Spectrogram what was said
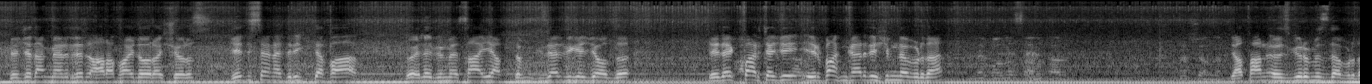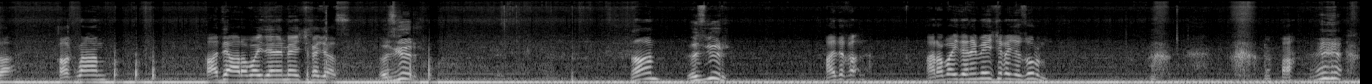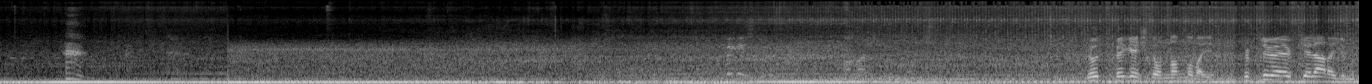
Geceden beridir arabayla uğraşıyoruz. 7 senedir ilk defa böyle bir mesai yaptım. Güzel bir gece oldu. Yedek parçacı İrfan kardeşim de burada. Yatan Özgür'ümüz de burada. Kalk lan. Hadi arabayı denemeye çıkacağız. Özgür. Lan Özgür. Hadi. Arabayı denemeye çıkacağız oğlum. Tüpe geçti. Tüpe geçti ondan dolayı. Tüplü ve öfkeli aracımız.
